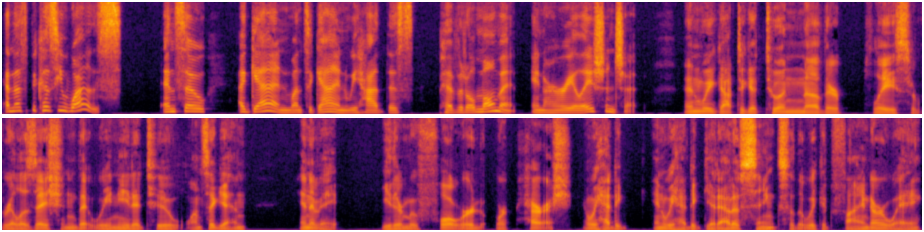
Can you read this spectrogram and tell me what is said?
And that's because he was. And so, again, once again, we had this pivotal moment in our relationship. And we got to get to another place of realization that we needed to once again innovate, either move forward or perish. And we had to and we had to get out of sync so that we could find our way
